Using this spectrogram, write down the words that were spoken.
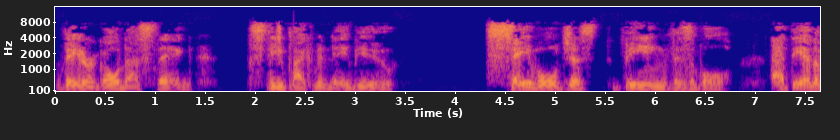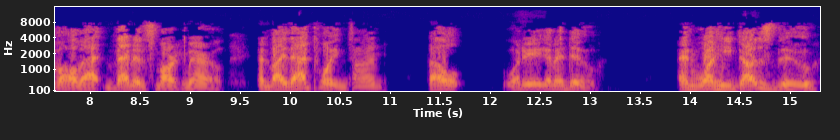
Vader Goldust thing, Steve Blackman debut, Sable just being visible. At the end of all that, then it's Mark Mero. And by that point in time, well, what are you going to do? And what he does do,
